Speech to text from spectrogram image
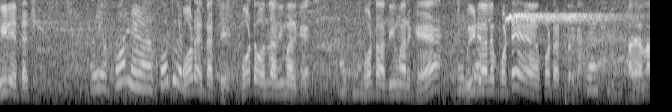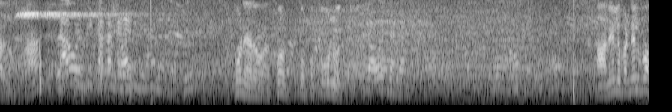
வீடியோ எடுத்தாச்சு ஃபோட்டோ எடுத்தாச்சு ஃபோட்டோ வந்து அதிகமாக இருக்கு. ஃபோட்டோ அதிகமாக இருக்கு. வீடியோவில் போட்டு ஃபோட்டோ எடுத்துருக்கேன். அது நல்லா இருக்கும். ஃபோன் யாரும் ஃபோன் ஃபோன் வச்சு. ஆ நில்லு போ நில்லு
